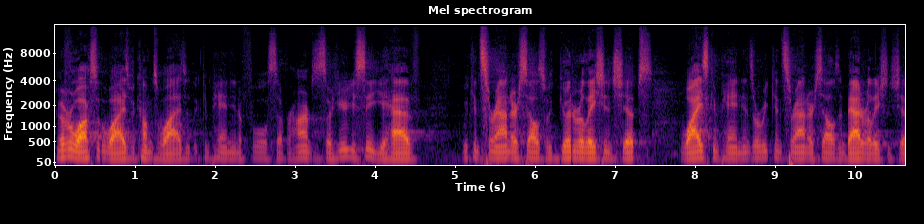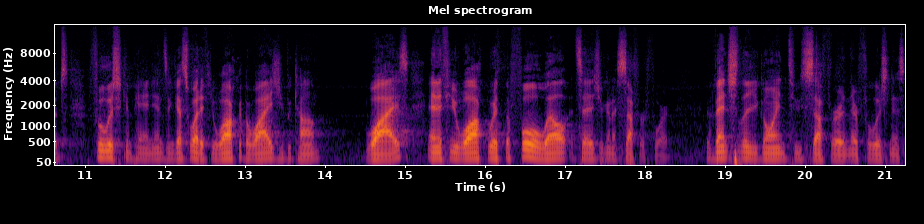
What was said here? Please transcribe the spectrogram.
Whoever walks with the wise becomes wise, but the companion of fools suffer harm. So here you see you have we can surround ourselves with good relationships, wise companions, or we can surround ourselves in bad relationships, foolish companions. And guess what? If you walk with the wise, you become wise. And if you walk with the fool, well, it says you're going to suffer for it. Eventually, you're going to suffer, and their foolishness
